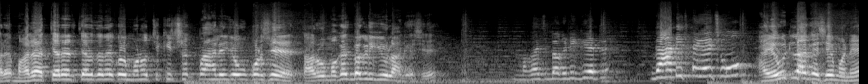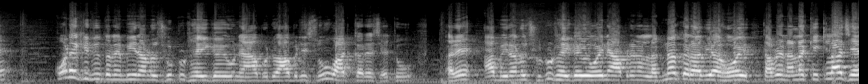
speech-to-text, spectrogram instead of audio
અરે મારે અત્યારે અત્યારે તને કોઈ મનોચિકિત્સક પાસે લઈ જવું પડશે? તારું મગજ બગડી ગયું લાગે છે. મગજ બગડી ગયું એટલે ગાડી થઈ ગઈ છું હા એવું જ લાગે છે મને. કોણે કીધું તને મીરાનું છૂટું થઈ ગયું ને આ બધું? આ બધી શું વાત કરે છે તું? અરે આ મીરાનું છૂટું થઈ ગયું હોય ને આપણે એના લગ્ન કરાવ્યા હોય તો આપણે નાના કેટલા છે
